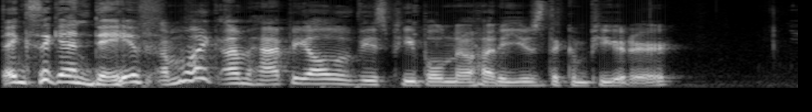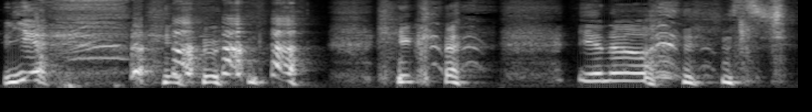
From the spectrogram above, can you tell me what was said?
Thanks again, Dave. I'm like, I'm happy all of these people know how to use the computer. Yeah. you, can, you know, it's-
